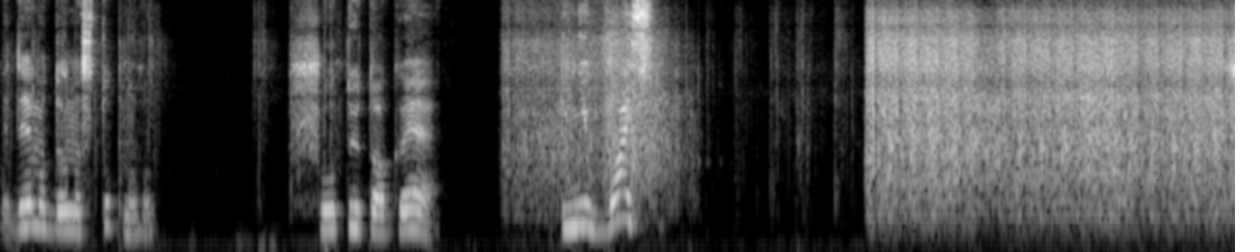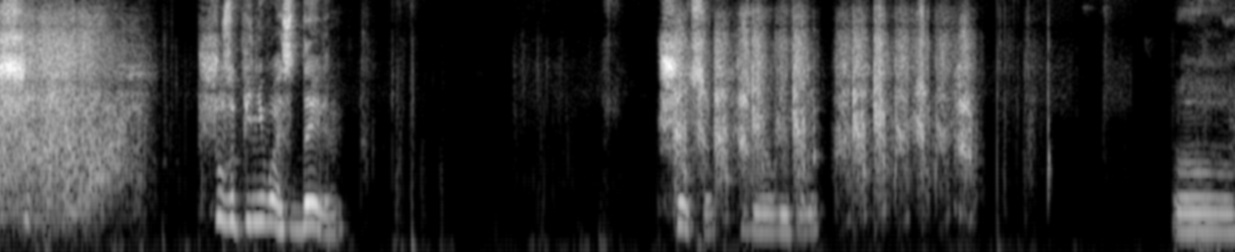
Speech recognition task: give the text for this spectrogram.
Йдемо до наступного. Що ти таке? Пінівайс? Що? За Пінівайс? Де він? Що це з нього? Е,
